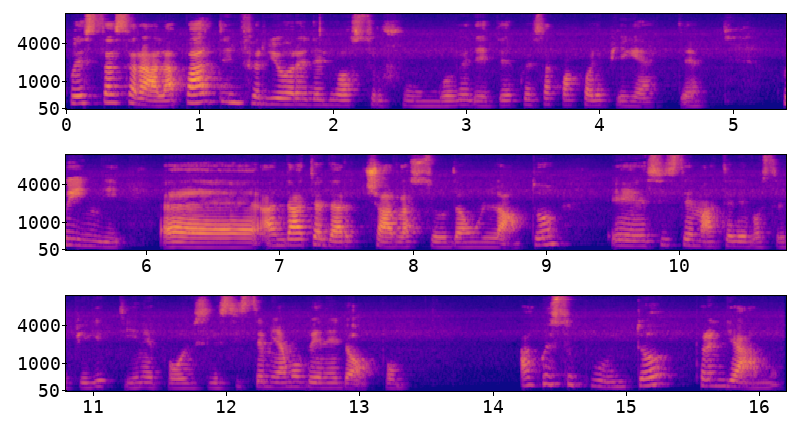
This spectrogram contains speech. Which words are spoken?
questa sarà la parte inferiore del vostro fungo, vedete questa qua con le pieghette. Quindi eh, andate ad arricciarla solo da un lato e sistemate le vostre pieghettine, poi le sistemiamo bene dopo. A questo punto prendiamo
